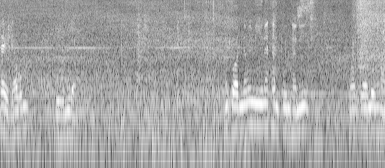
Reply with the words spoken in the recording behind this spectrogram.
ใกล้ๆแถวผมดูนี่แหละเมื่อก่อนยังไม่มีนะแท่นปูนแถวนี้พอตัวลงใหม่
